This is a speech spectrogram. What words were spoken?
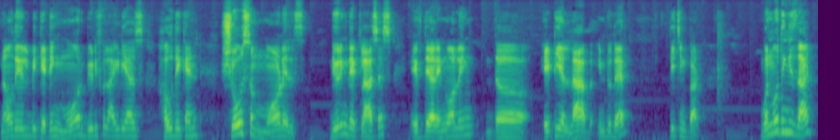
Now they will be getting more beautiful ideas how they can show some models during their classes if they are involving the ATL lab into their teaching part. One more thing is that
